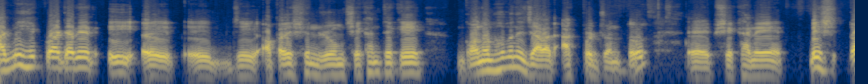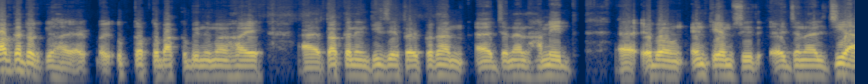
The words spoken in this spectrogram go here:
আর্মি হেডকোয়ার্টারের এই যে অপারেশন রুম সেখান থেকে গণভবনে যাওয়ার আগ পর্যন্ত সেখানে বেশ তর্কাতর্কি হয়। উত্তপ্ত বাক্য বিনিময় হয় তৎকালীন ডিজিএফ এর প্রধান জেনারেল হামিদ এবং এনটিএমসির জেনারেল জিয়া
